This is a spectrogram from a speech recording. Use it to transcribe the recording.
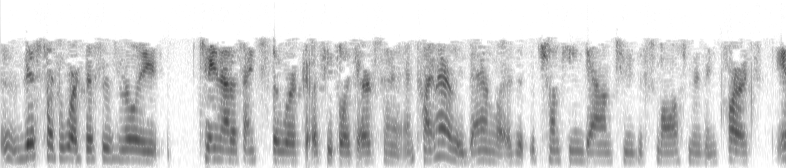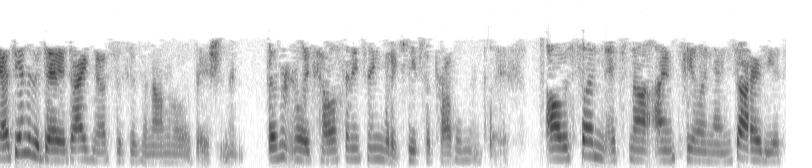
this type of work. This is really came out of thanks to the work of people like Erickson and primarily Bandler, that the chunking down to the smallest moving parts. You know, at the end of the day, a diagnosis is a nominalization. It doesn't really tell us anything, but it keeps a problem in place. All of a sudden, it's not I'm feeling anxiety. It's,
